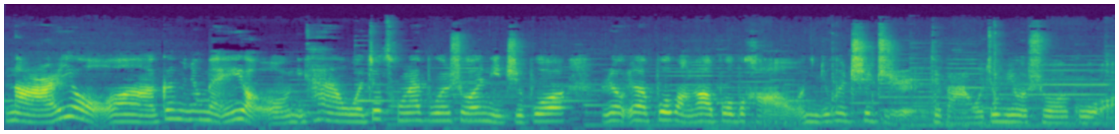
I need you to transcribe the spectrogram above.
哪儿有啊？根本就没有！你看，我就从来不会说你直播要要播广告播不好，你就会吃纸，对吧？我就没有说过。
